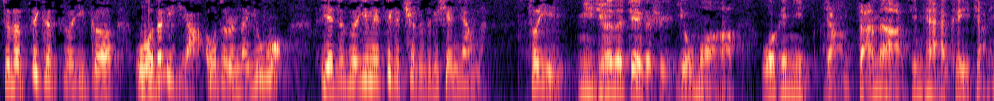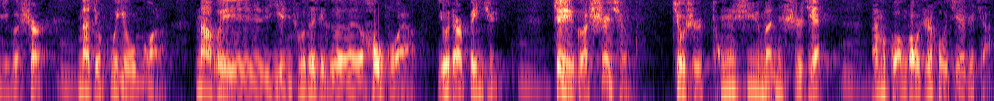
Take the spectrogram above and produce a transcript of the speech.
就是这个是一个我的理解啊，欧洲人的幽默，也就是说因为这个确实是个现象嘛，所以你觉得这个是幽默哈？我跟你讲，咱们啊，今天还可以讲一个事儿，那就不幽默了，那会引出的这个后果呀，有点悲剧。嗯这个事情就是同须门事件。嗯咱们广告之后接着讲，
